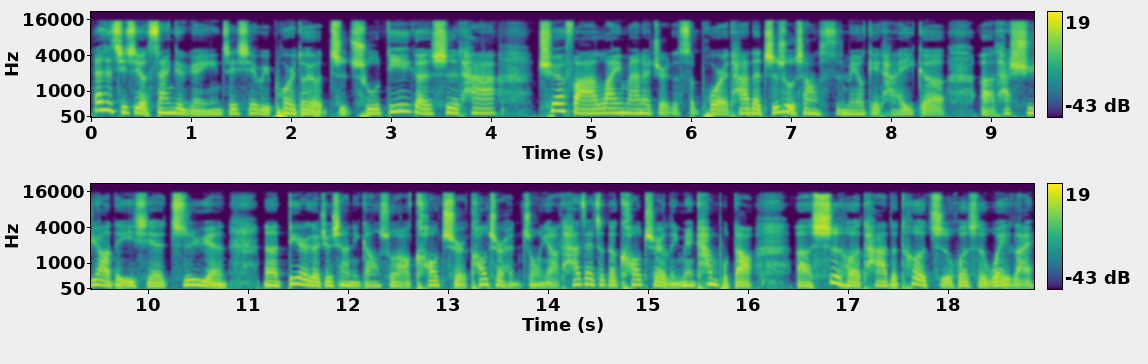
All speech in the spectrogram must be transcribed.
但是其实有三个原因，这些 report 都有指出。第一个是她缺乏 line manager 的 support，她的直属上司没有给她一个啊她需要的一些资源。那第二个就像你刚刚说到 culture，culture 很重要，她在这个 culture 里面看不到呃适合她的特质或者是未来。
